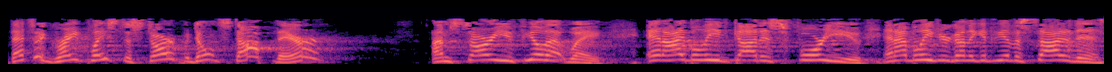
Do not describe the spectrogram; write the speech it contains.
that's a great place to start, but don't stop there. I'm sorry you feel that way. And I believe God is for you. And I believe you're going to get to the other side of this.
